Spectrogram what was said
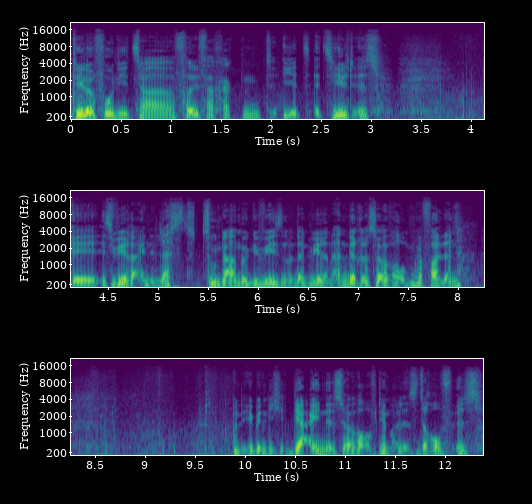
Telefonica voll verkackend jetzt erzählt ist, äh, es wäre eine Lastzunahme gewesen und dann wären andere Server umgefallen. Und eben nicht der eine Server, auf dem alles drauf ist.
